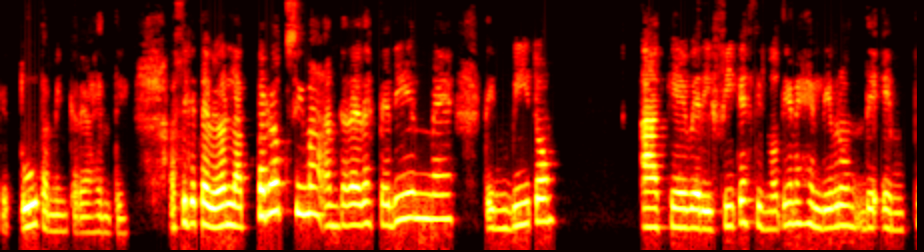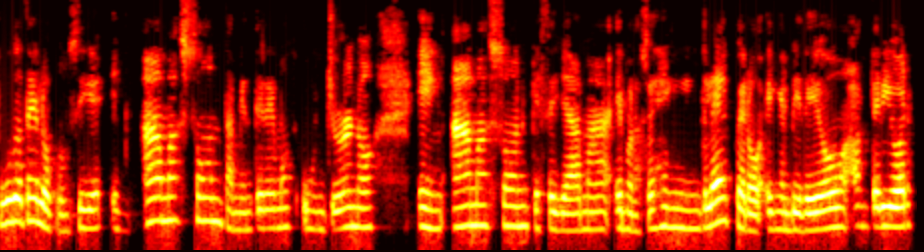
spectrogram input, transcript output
que tú también creas en ti. Así que te veo en la próxima. Antes de despedirme, te invito a que verifiques si no tienes el libro de Empúdate, lo consigues en Amazon. También tenemos un journal en Amazon que se llama, eh, bueno, eso es en inglés, pero en el video anterior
